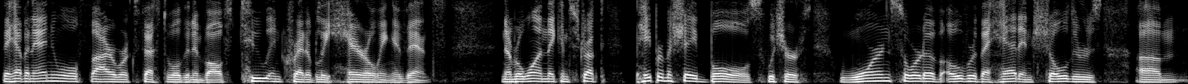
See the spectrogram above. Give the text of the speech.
they have an annual fireworks festival that involves two incredibly harrowing events. Number one, they construct paper mache bowls, which are worn sort of over the head and shoulders, um,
